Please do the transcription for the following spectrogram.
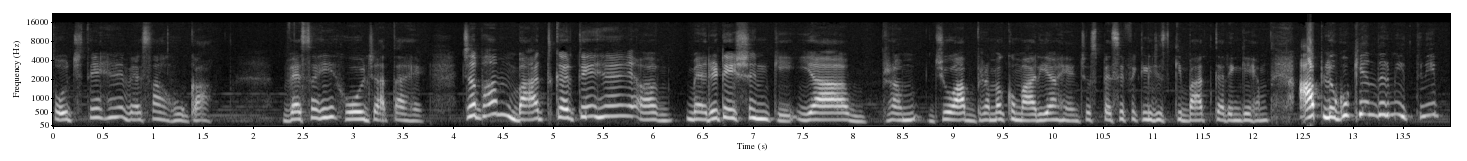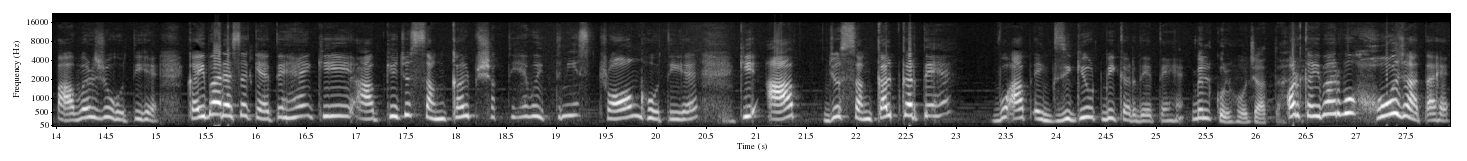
सोचते हैं वैसा होगा वैसा ही हो जाता है। जब हम बात करते हैं मेडिटेशन की या ब्रह्म जो आप ब्रह्म कुमारियाँ हैं जो स्पेसिफिकली जिसकी बात करेंगे हम आप लोगों के अंदर में इतनी पावर जो होती है कई बार ऐसा कहते हैं कि आपकी जो संकल्प शक्ति है वो इतनी स्ट्रांग होती है कि आप जो संकल्प करते हैं वो आप एग्जीक्यूट भी कर देते हैं। बिल्कुल हो जाता है। और कई बार वो हो जाता है।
